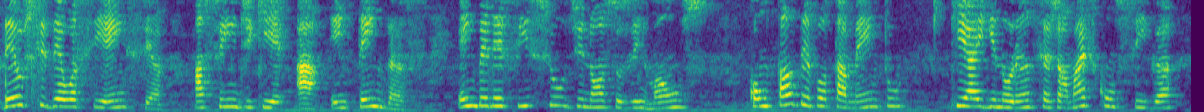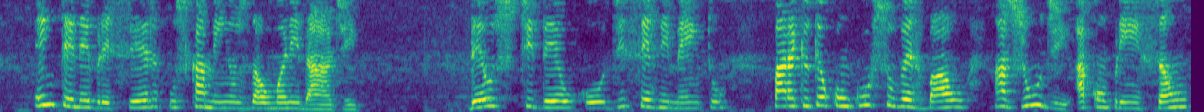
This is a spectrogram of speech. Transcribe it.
Deus te deu a ciência a fim de que a entendas em benefício de nossos irmãos, com tal devotamento que a ignorância jamais consiga entenebrecer os caminhos da humanidade. Deus te deu o discernimento para que o teu concurso verbal ajude a compreensão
